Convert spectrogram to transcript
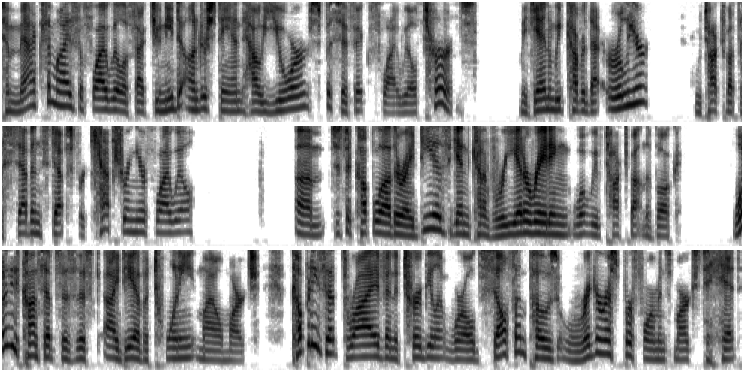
To maximize the flywheel effect, you need to understand how your specific flywheel turns. Again, we covered that earlier. We talked about the seven steps for capturing your flywheel. Um, just a couple other ideas, again, kind of reiterating what we've talked about in the book. One of these concepts is this idea of a 20 mile march. Companies that thrive in a turbulent world self impose rigorous performance marks to hit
